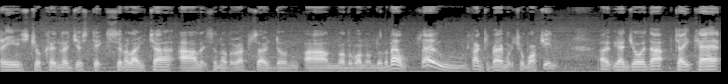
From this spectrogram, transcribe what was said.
is Truck and Logistics Simulator, and it's another episode done, and another one under the belt. So, thank you very much for watching. Hope you enjoyed that. Take care,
